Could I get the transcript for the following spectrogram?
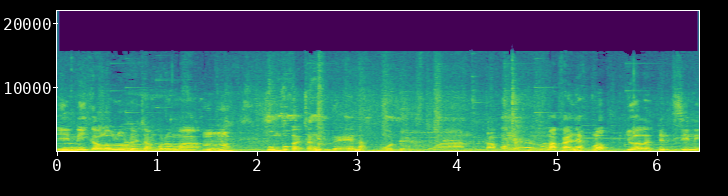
Ini kalau lu udah campur sama Mm-mm. bumbu kacangnya juga enak. Waduh, mantap ya. Makanya klop jualannya di sini.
